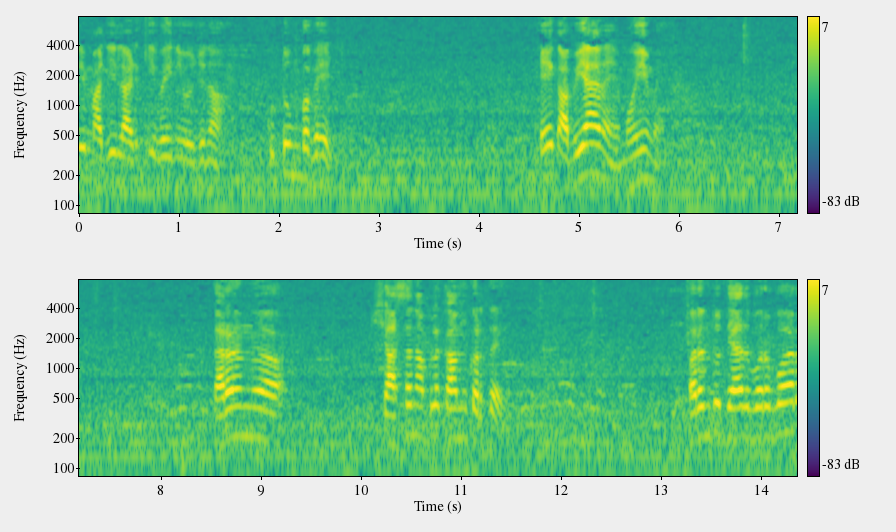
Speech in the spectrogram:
मुख्यमंत्री माझी लाडकी बहीण योजना कुटुंब भेट. हे एक अभियान आहे मोहीम आहे. कारण शासन आपलं काम करतंय. परंतु त्याचबरोबर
